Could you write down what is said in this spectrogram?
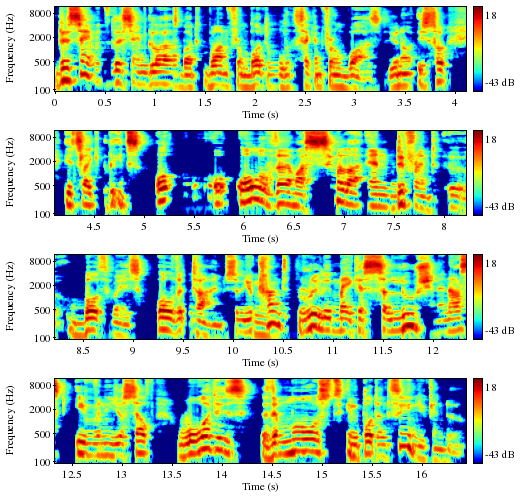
the same. It's the same glass, but one from bottle, second from vase. You know, so it's like it's all, all of them are similar and different uh, both ways all the time. So you mm. can't really make a solution and ask even yourself what is the most important thing you can do,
